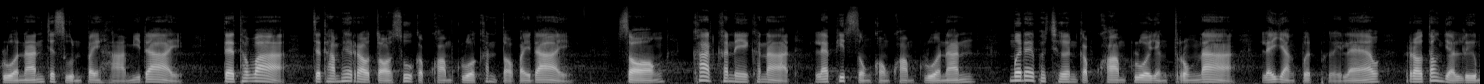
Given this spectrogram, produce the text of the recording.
กลัวนั้นจะสูญไปหาไม่ได้ แต่ถ้าว่าจะทำให้เราต่อสู้กับความกลัวขั้นต่อไปได้ 2. คาดคะเนขนาดและพิษสงของความกลัวนั้น เมื่อได้เผชิญกับความกลัวอย่างตรงหน้า และอย่างเปิดเผยแล้ว เราต้องอย่าลืม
